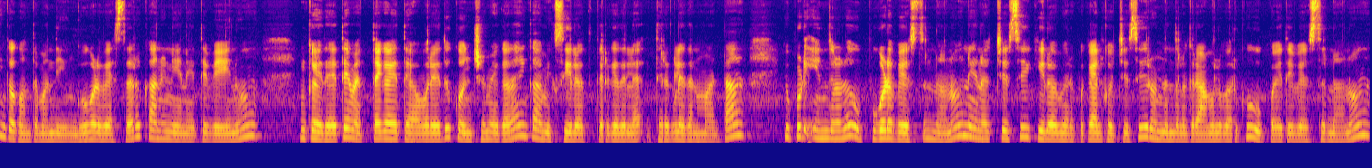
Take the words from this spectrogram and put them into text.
ఇంకా కొంతమంది ఇంగు కూడా వేస్తారు. కానీ నేనైతే వేయను. ఇంకా ఇదైతే మెత్తగా అయితే అవ్వలేదు. కొంచెమే కదా. ఇంకా మిక్సీలో అయితే తిరగలే తిరగలేదనమాట ఇప్పుడు ఇందులో ఉప్పు కూడా వేస్తున్నాను. నేను వచ్చేసి కిలో మిరపకాయలకు వచ్చేసి రెండు వందల గ్రాముల వరకు ఉప్పు అయితే వేస్తున్నాను.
